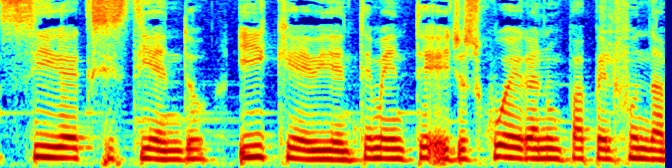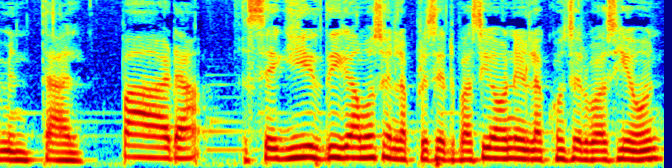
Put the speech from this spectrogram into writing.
siga existiendo y que evidentemente ellos juegan un papel fundamental para seguir, digamos, en la preservación, en la conservación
